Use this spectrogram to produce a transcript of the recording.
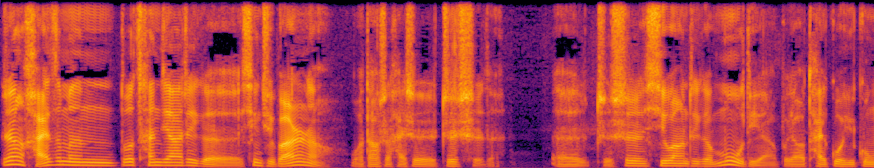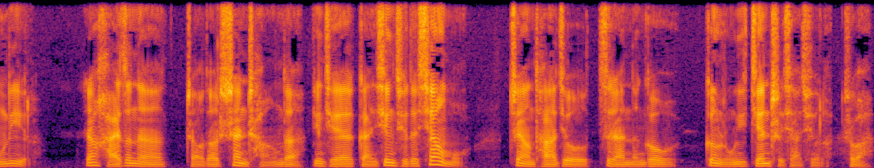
让孩子们多参加这个兴趣班呢，我倒是还是支持的。呃，只是希望这个目的啊，不要太过于功利了，让孩子呢找到擅长的并且感兴趣的项目，这样他就自然能够更容易坚持下去了，是吧？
